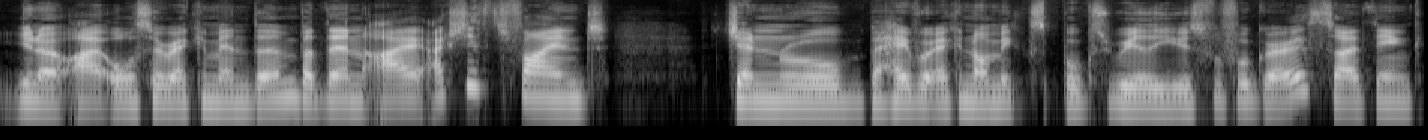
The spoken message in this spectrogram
you know, I also recommend them. But then I actually find general behavioral economics books really useful for growth. So I think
